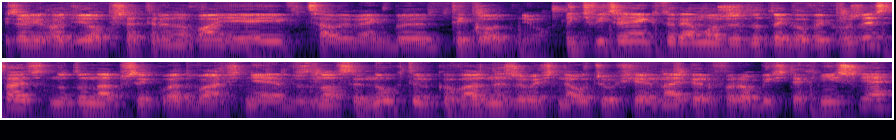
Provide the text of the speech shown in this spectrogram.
jeżeli chodzi o przetrenowanie jej w całym jakby tygodniu. I ćwiczenie, które możesz do tego wykorzystać, no to na przykład właśnie wznosy nóg, tylko ważne, żebyś nauczył się najpierw robić technicznie.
